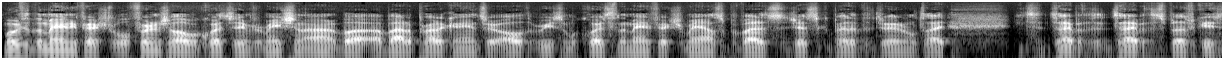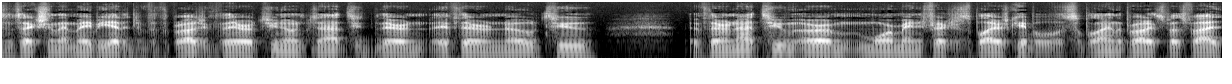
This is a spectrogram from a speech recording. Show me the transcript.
Most of the manufacturer will furnish all requested information on, about, about, a product and answer all the reasonable questions. The manufacturer may also provide a suggested competitive general type type of the type of the specification section that may be added for the project. There are two known not two, there are, if there are no two if there are not two or more manufacturer suppliers capable of supplying the product specified,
